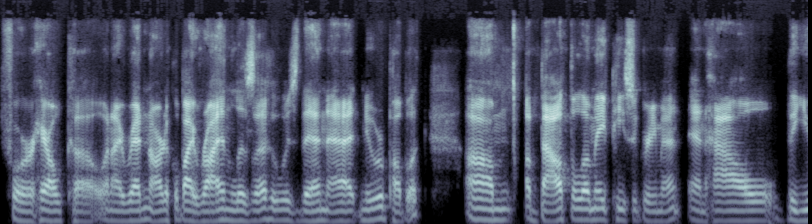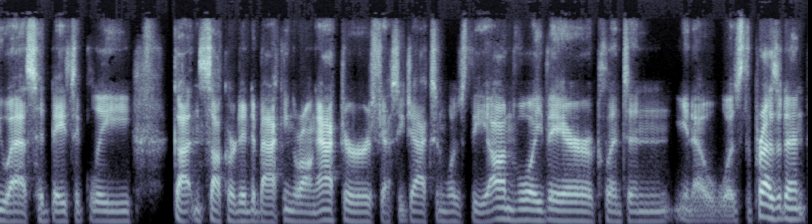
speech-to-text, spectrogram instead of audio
for Harold Koh, and I read an article by Ryan Lizza, who was then at New Republic, um, about the Lomé peace agreement and how the U.S. had basically gotten suckered into backing the wrong actors. Jesse Jackson was the envoy there. Clinton, you know, was the president,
